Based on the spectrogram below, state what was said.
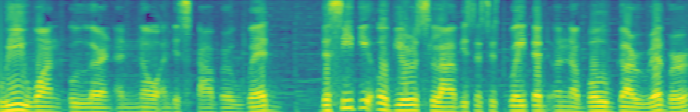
we want to learn and know and discover with. The city of Yuroslav is situated on a volga river.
